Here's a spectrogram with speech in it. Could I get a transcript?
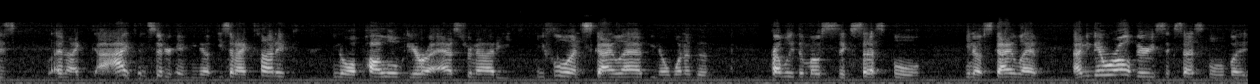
is, and I, I consider him, you know, he's an iconic, you know, Apollo era astronaut. He, he flew on Skylab, you know, one of the probably the most successful you know, Skylab, I mean, they were all very successful, but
